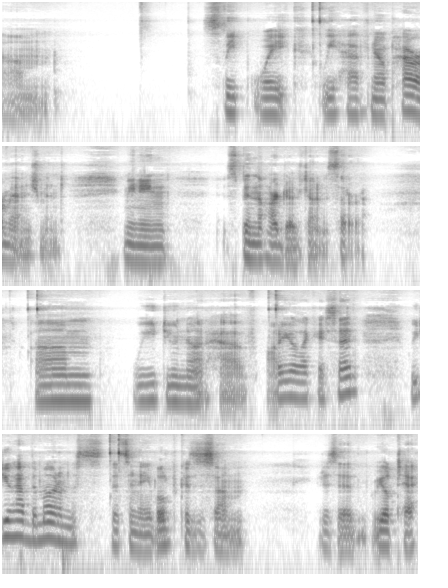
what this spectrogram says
um, sleep wake, we have no power management, meaning spin the hard drives down, etc. Um, we do not have audio, like I said. We do have the modem that's, that's enabled because it's, um, it is a Realtek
